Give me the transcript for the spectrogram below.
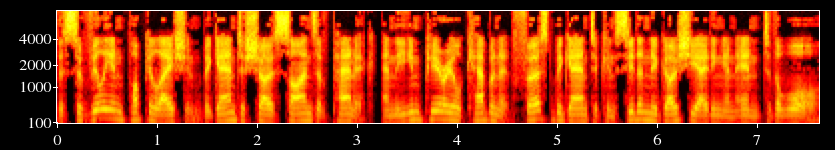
the civilian population began to show signs of panic, and the Imperial Cabinet first began to consider negotiating an end to the war.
